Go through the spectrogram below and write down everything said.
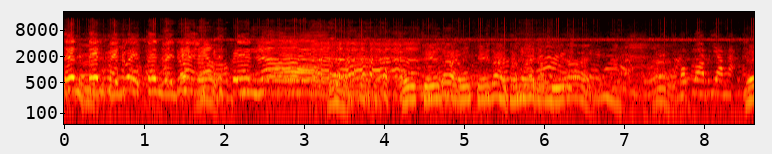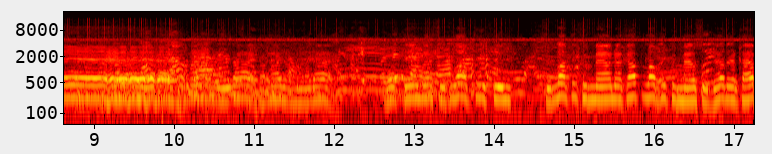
เต้นเต้นไปด้วยเต้นไปด้วยเต้นเลยโอเคได้โอเคได้ทำไม้ทำมือได้อ่า ครบรอบหรือยังอะเฮ้ทำไม้ทำมือได้ทำไม้ทำมือได้ โอเคมาสุดรอบที่คุณสุดรอบที่คุณแมวนะครับ รอบที่คุณแมวสุดแล้วนะครับ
